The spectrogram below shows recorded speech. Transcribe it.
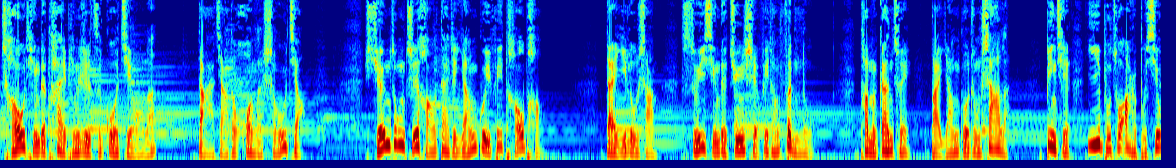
朝廷的太平日子过久了，大家都慌了手脚，玄宗只好带着杨贵妃逃跑。但一路上随行的军士非常愤怒，他们干脆。把杨国忠杀了，并且一不做二不休，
